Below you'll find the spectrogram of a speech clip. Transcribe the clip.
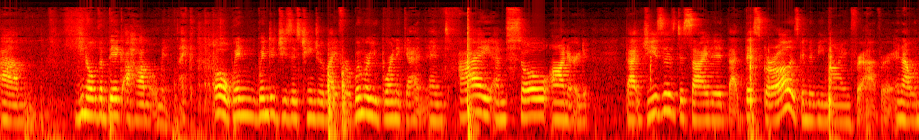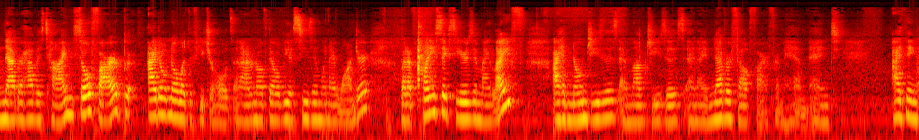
um, you know, the big aha moment. Like, oh, when when did Jesus change your life, or when were you born again? And I am so honored that Jesus decided that this girl is going to be mine forever and I will never have a time so far, but I don't know what the future holds and I don't know if there will be a season when I wander, but of 26 years in my life, I have known Jesus and loved Jesus and I've never felt far from him and I think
